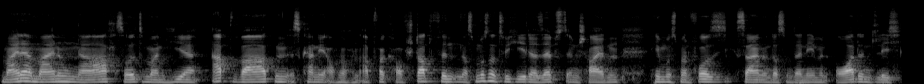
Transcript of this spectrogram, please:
Meiner Meinung nach sollte man hier abwarten. Es kann ja auch noch ein Abverkauf stattfinden. Das muss natürlich jeder selbst entscheiden. Hier muss man vorsichtig sein und das Unternehmen ordentlich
